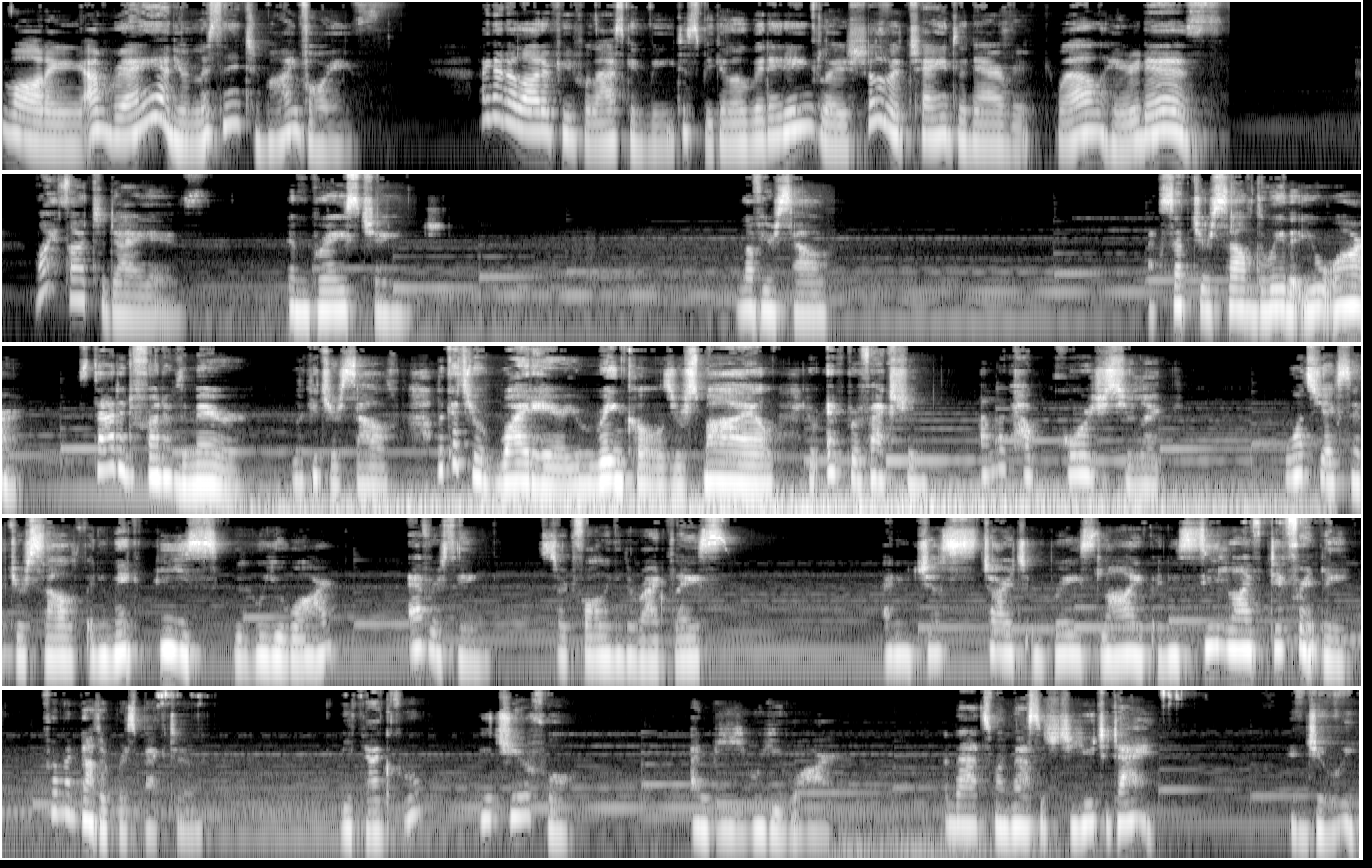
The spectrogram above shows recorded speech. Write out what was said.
morning. I'm Ray, and you're listening to my voice. I got a lot of people asking me to speak a little bit in English, a little bit changed in Arabic. Well, here it is. My thought today is embrace change. Love yourself. Accept yourself the way that you are. Stand in front of the mirror. Look at yourself. Look at your white hair, your wrinkles, your smile, your imperfection, and look how gorgeous you look. Once you accept yourself and you make peace with who you are, everything start falling in the right place. And you just start to embrace life and you see life differently from another perspective. Be thankful, be cheerful, and be who you are. And that's my message to you today. Enjoy.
